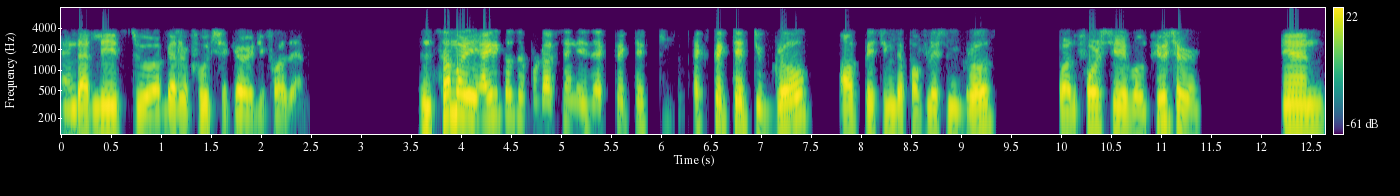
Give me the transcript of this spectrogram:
and that leads to a better food security for them. In summary, agricultural production is expected expected to grow, outpacing the population growth for the foreseeable future. And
